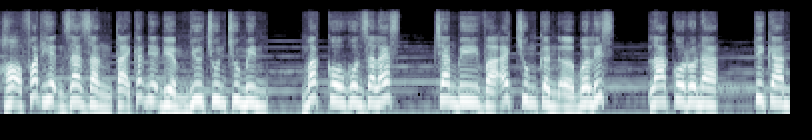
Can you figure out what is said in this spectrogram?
Họ phát hiện ra rằng tại các địa điểm như Chunchumin, Marco Gonzalez, Chanbi và Echuncan ở Belize, La Corona, Tican,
